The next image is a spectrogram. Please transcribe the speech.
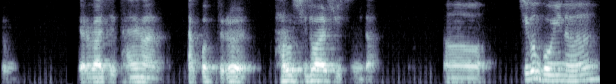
좀 여러 가지 다양한 낙법들을 바로 시도할 수 있습니다. 어, 지금 보이는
